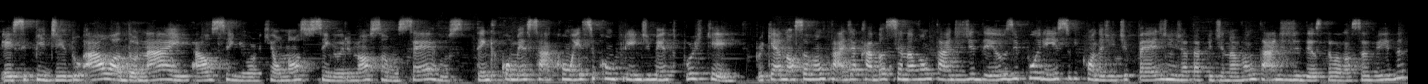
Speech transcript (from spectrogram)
esse pedido ao Adonai, ao Senhor, que é o nosso Senhor e nós somos servos, tem que começar com esse compreendimento. Por quê? Porque a nossa vontade acaba sendo a vontade de Deus e por isso que quando a gente pede, a gente já está pedindo a vontade de Deus pela nossa vida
